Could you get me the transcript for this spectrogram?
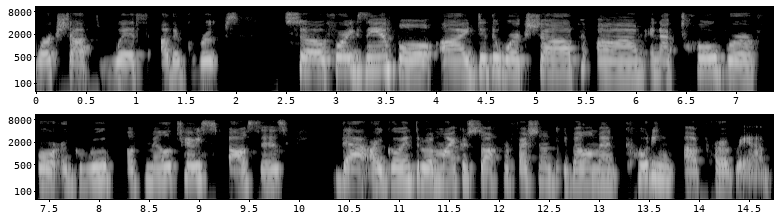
workshops with other groups. So, for example, I did the workshop um, in October for a group of military spouses that are going through a Microsoft Professional Development Coding uh, program.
